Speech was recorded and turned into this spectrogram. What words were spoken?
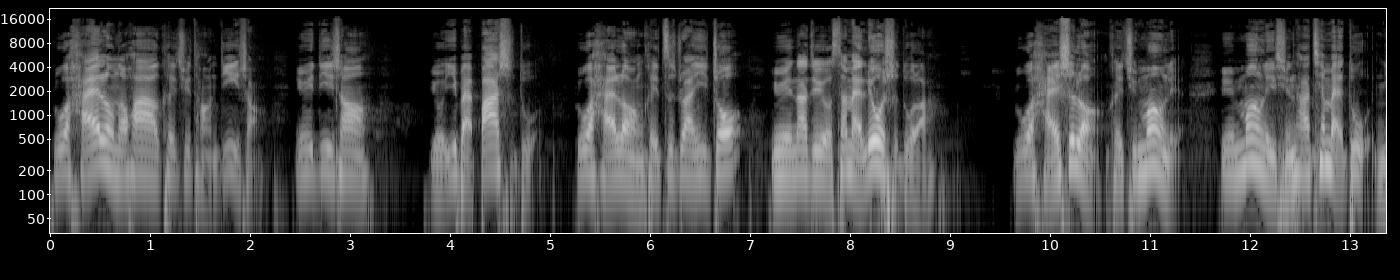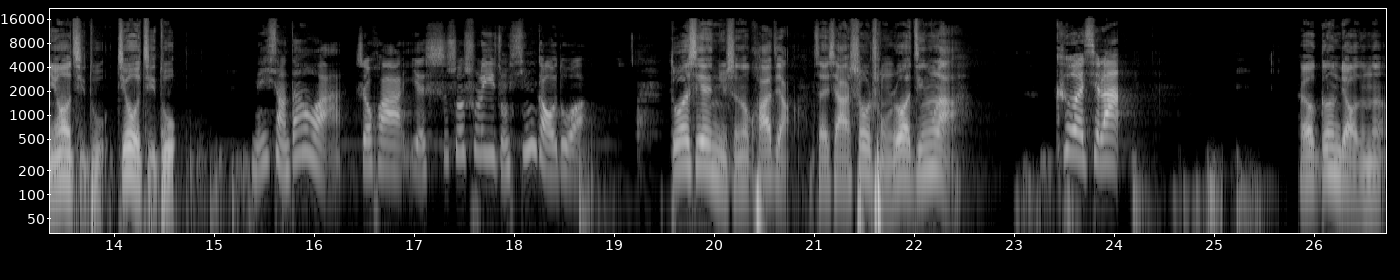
如果还冷的话，可以去躺地上，因为地上有一百八十度。如果还冷，可以自转一周，因为那就有三百六十度了。如果还是冷，可以去梦里，因为梦里寻他千百度，你要几度就几度。没想到啊，这话也是说出了一种新高度。多谢女神的夸奖，在下受宠若惊啦。客气啦。还有更屌的呢！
